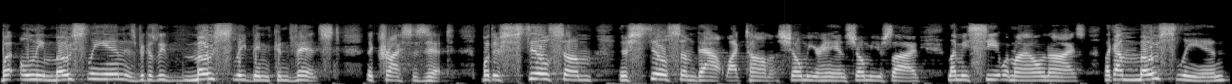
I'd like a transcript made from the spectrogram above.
but only mostly in, is because we've mostly been convinced that Christ is it. But there's still some, there's still some doubt, like Thomas. Show me your hands, show me your side. Let me see it with my own eyes. Like I'm mostly in,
